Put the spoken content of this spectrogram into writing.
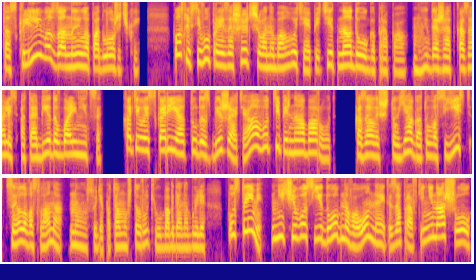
тоскливо заныло под ложечкой — После всего произошедшего на болоте аппетит надолго пропал. Мы даже отказались от обеда в больнице. Хотелось скорее оттуда сбежать, а вот теперь наоборот. Казалось, что я готова съесть целого слона, но, судя по тому, что руки у Богдана были пустыми, ничего съедобного он на этой заправке не нашел.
